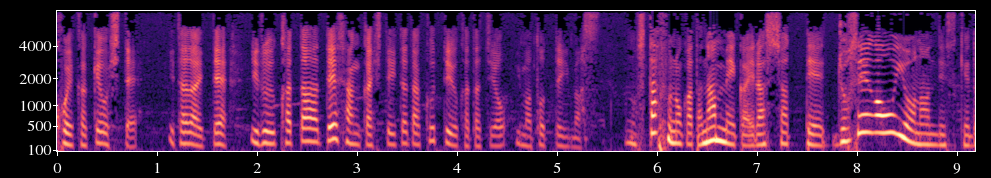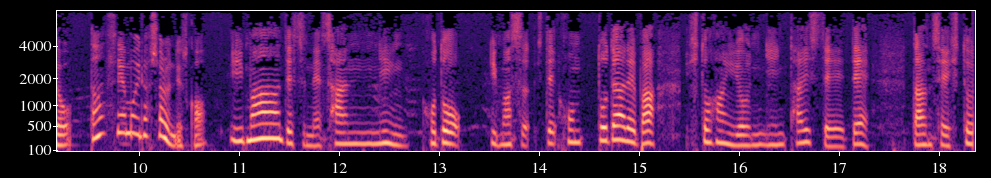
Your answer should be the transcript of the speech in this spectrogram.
声かけをしていただいて、いる方で参加していただくっていう形を今とっています。あのスタッフの方何名かいらっしゃって、女性が多いようなんですけど、男性もいらっしゃるんですか？今ですね、3人ほどいます。で、本当であれば、一班4人体制で、男性1人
